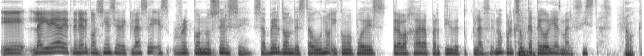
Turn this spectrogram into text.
eh, la idea de tener conciencia de clase es reconocerse, saber dónde está uno y cómo puedes trabajar a partir de tu clase, ¿no? Porque son categorías marxistas. Ok,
